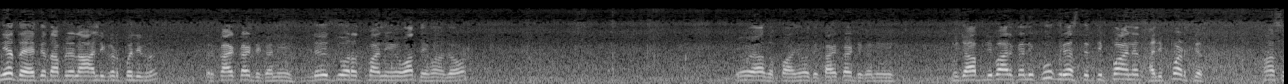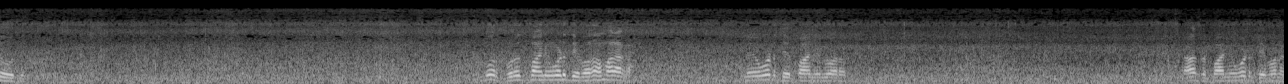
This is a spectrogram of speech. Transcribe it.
नेता येतात आपल्याला अलीकडं पलीकडं. तर काय काय ठिकाणी लय जोरात पाणी वाहते माझ्यावर एवढं असं पाणी होते काय काय ठिकाणी? म्हणजे आपली बारकाली कुकरी असते ती पाण्यात खाली पडतात. असं होतं. भरपूरच पाणी ओढते बघा मला का. लय ओढते पाणी जोरात. असं पाणी ओढते म्हणा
